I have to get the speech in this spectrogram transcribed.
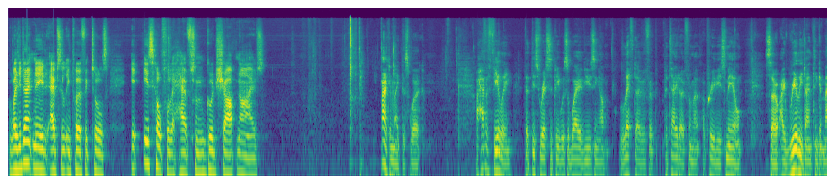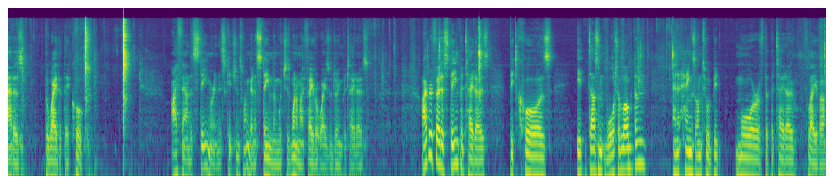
Well, you don't need absolutely perfect tools. It is helpful to have some good sharp knives. I can make this work. I have a feeling that this recipe was a way of using up leftover potato from a, a previous meal. So I really don't think it matters the way that they're cooked. I found a steamer in this kitchen, so I'm going to steam them, which is one of my favorite ways of doing potatoes. I prefer to steam potatoes because it doesn't waterlog them and it hangs on to a bit more of the potato flavor.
